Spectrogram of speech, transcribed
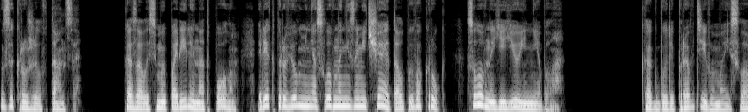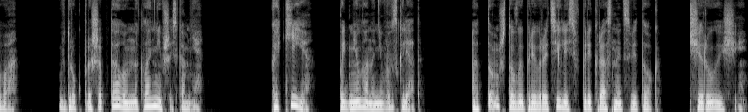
закружил в танце. Казалось, мы парили над полом, ректор вел меня, словно не замечая толпы вокруг, словно ее и не было. Как были правдивы мои слова. Вдруг прошептал он, наклонившись ко мне. «Какие?» — подняла на него взгляд. «О том, что вы превратились в прекрасный цветок, чарующий,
